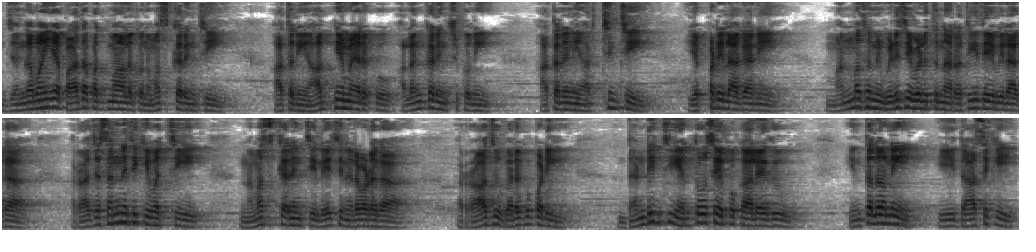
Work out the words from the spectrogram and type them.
జంగమయ్య పాదపద్మాలకు నమస్కరించి అతని ఆజ్ఞ మేరకు అలంకరించుకుని అతనిని అర్చించి ఎప్పటిలాగానే మన్మథుని విడిచి వెళుతున్న రతీదేవిలాగా రాజసన్నిధికి వచ్చి నమస్కరించి లేచి నిలబడగా రాజు వెరగుపడి దండించి ఎంతోసేపు కాలేదు. ఇంతలోని ఈ దాసికి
